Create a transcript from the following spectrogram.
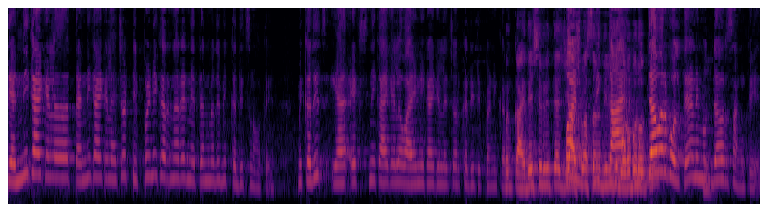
त्यांनी काय केलं त्यांनी काय केलं ह्याच्यावर टिप्पणी करणाऱ्या नेत्यांमध्ये मी कधीच नव्हते. मी कधीच या एक्सनी काय केलं वायनी काय केलं याच्यावर कधी टिप्पणी करत पण कायदेशीररित्या जी आश्वासनं दिली बरोबर मुद्द्यावर बोलते आणि मुद्द्यावर सांगते.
